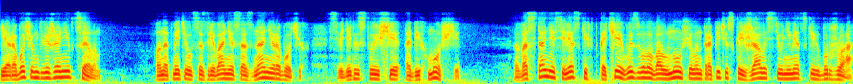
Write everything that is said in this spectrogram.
и о рабочем движении в целом. Он отметил созревание сознания рабочих, свидетельствующее об их мощи. Восстание селезских ткачей вызвало волну филантропической жалости у немецких буржуа.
